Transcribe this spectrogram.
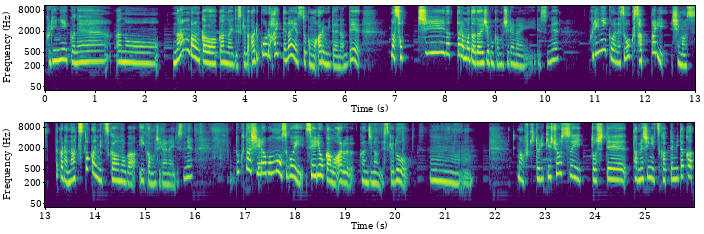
クリニークね。あのー、何番かは分かんないですけどアルコール入ってないやつとかもあるみたいなんでまあそっちだったらまだ大丈夫かもしれないですね。クリニークはねすごくさっぱりします。だから夏とかに使うのがいいかもしれないですね。ドクターシーラボもすごい清涼感はある感じなんですけど。うん。まあ拭き取り化粧水として試しに使ってみたかっ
